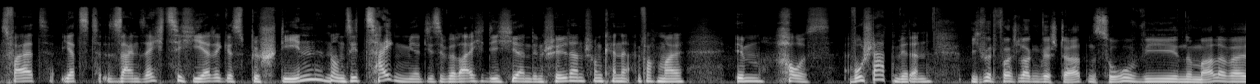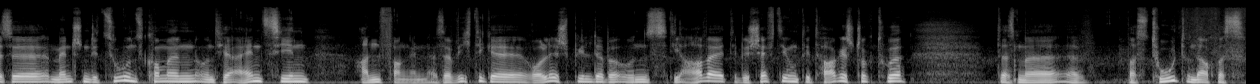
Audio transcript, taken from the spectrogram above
Es feiert jetzt sein 60-jähriges Bestehen und sie zeigen mir diese Bereiche, die ich hier an den Schildern schon kenne, einfach mal im Haus. Wo starten wir denn? Ich würde vorschlagen, wir starten so, wie normalerweise Menschen, die zu uns kommen und hier einziehen, anfangen. Also eine wichtige Rolle spielt ja bei uns die Arbeit, die Beschäftigung, die Tagesstruktur, dass man äh, was tut und auch was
